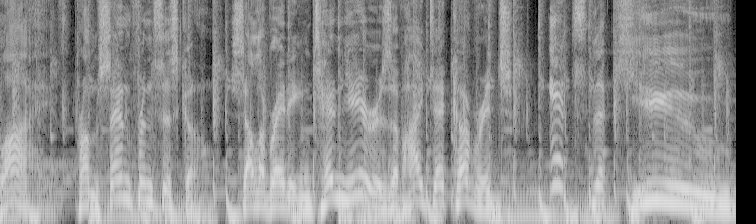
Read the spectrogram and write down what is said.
Live from San Francisco, celebrating 10 years of high-tech coverage, it's theCUBE.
